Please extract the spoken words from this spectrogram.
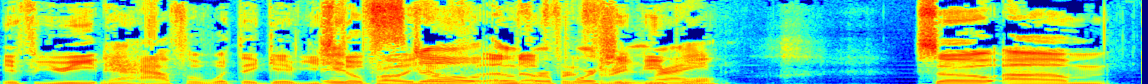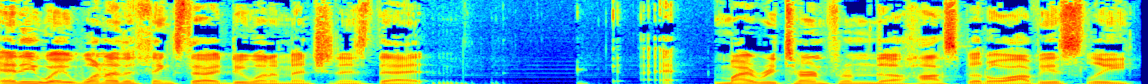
if you eat Yeah. half of what they gave, you still It's probably still have enough for three people. right. So, um, anyway, one of the things that I do want to mention is that my return from the hospital, obviously,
